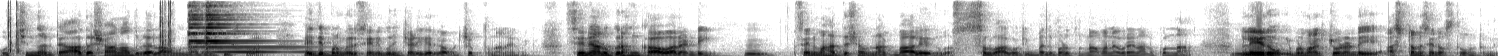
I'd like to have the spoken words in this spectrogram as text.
వచ్చిందంటే ఆ దశానాథుడు ఎలా ఉన్నాడని తీసుకోవాలి. అయితే ఇప్పుడు మీరు శని గురించి అడిగారు కాబట్టి చెప్తున్నాను నేను మీకు. శని అనుగ్రహం కావాలండి. శని మహాదశ నాకు బాగాలేదు అస్సలు బాగా ఇబ్బంది పడుతున్నామని ఎవరైనా అనుకున్నా. లేదు ఇప్పుడు మనకు చూడండి అష్టమ శని వస్తూ ఉంటుంది.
